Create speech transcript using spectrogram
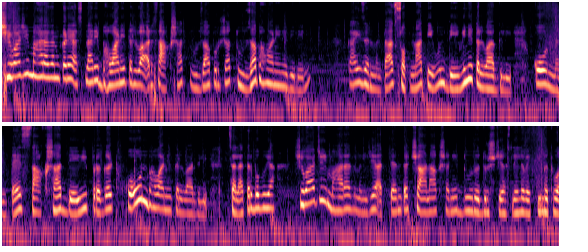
शिवाजी महाराजांकडे असणारी भवानी तलवार साक्षात तुळजापूरच्या तुळजा भवानीने दिलेली. काही जण म्हणतात स्वप्नात येऊन देवीने तलवार दिली. कोण म्हणते साक्षात देवी प्रगट होऊन भवानी तलवार दिली. चला तर बघूया. शिवाजी महाराज म्हणजे अत्यंत चाणाक्ष आणि दूरदृष्टी असलेलं व्यक्तिमत्व.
